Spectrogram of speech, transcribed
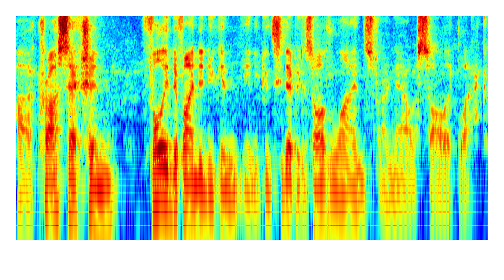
uh, cross section fully defined and you can, and you can see that because all the lines are now a solid black.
